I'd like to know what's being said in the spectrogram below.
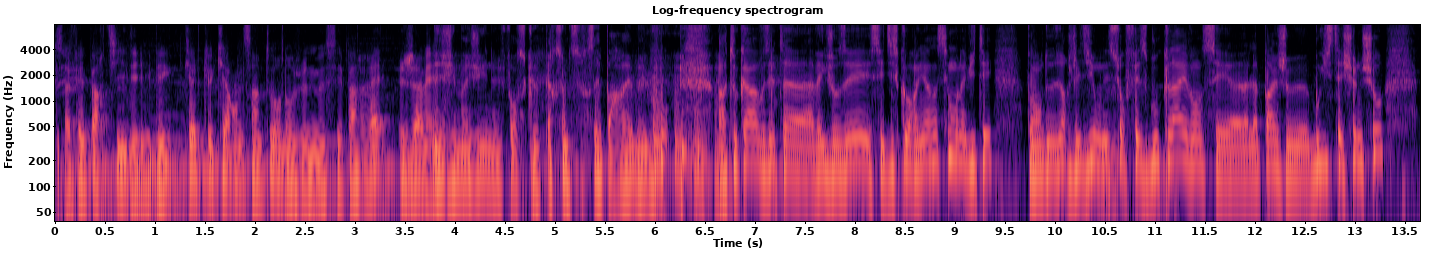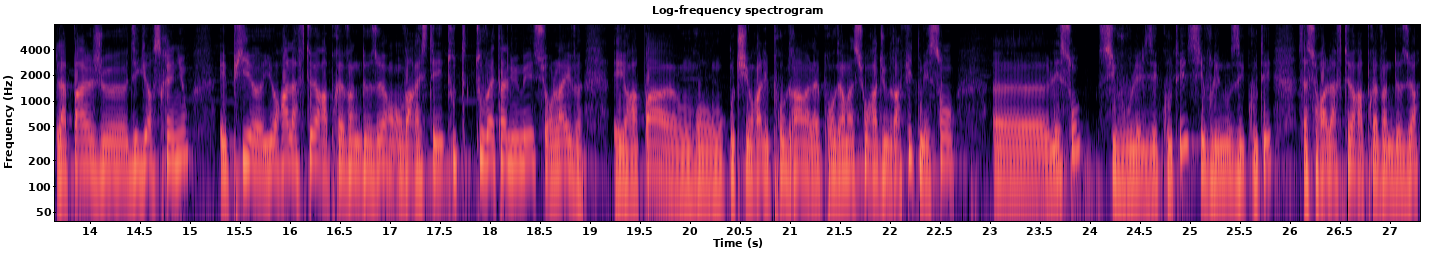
Ça fait partie des, des quelques 45 tours dont je ne me séparerai jamais. J'imagine, je pense que personne ne se séparait, mais bon. en tout cas, vous êtes euh, avec José et c'est Disco c'est mon invité. Pendant deux heures, je l'ai dit, on est sur Facebook Live, hein, c'est euh, la page euh, Boogie Station Show, la page Diggers Réunion, et puis euh, il y aura l'after après 22 heures. On va rester, tout, tout va être allumé sur live et il y aura pas, on, on continuera les programmes, la programmation radiographite, mais sans euh, les sons, si vous voulez les écouter, si vous voulez nous écouter, ça sera l'after après 22 heures.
